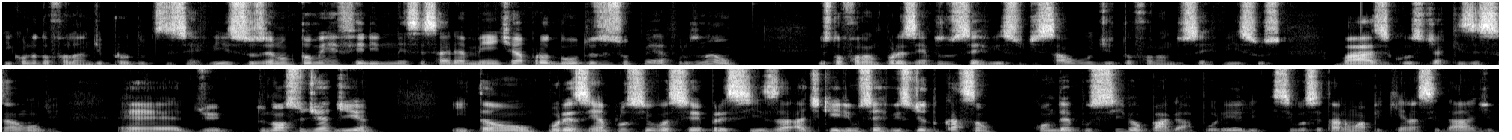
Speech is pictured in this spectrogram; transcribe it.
E quando eu estou falando de produtos e serviços, eu não estou me referindo necessariamente a produtos e supérfluos, não. Estou falando, por exemplo, do serviço de saúde, estou falando dos serviços básicos de aquisição de, é, de, do nosso dia a dia. Então, por exemplo, se você precisa adquirir um serviço de educação, quando é possível pagar por ele, se você está numa pequena cidade,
